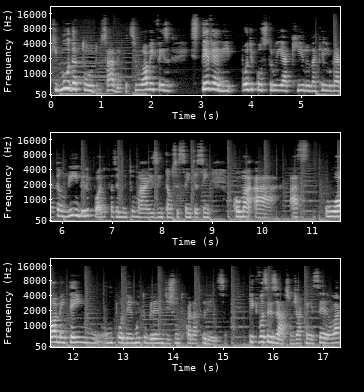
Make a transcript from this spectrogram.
que muda tudo, sabe? Se o homem fez, esteve ali, pôde construir aquilo naquele lugar tão lindo, ele pode fazer muito mais. Então se sente assim como a, a, a o homem tem um poder muito grande junto com a natureza. O que, que vocês acham? Já conheceram lá?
